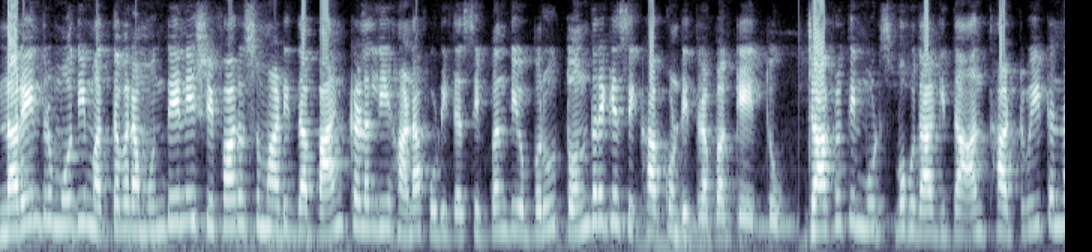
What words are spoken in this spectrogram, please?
ನರೇಂದ್ರ ಮೋದಿ ಮತ್ತವರ ಮುಂದೇನೆ ಶಿಫಾರಸು ಮಾಡಿದ್ದ ಬ್ಯಾಂಕ್ಗಳಲ್ಲಿ ಹಣ ಹೂಡಿದ ಸಿಬ್ಬಂದಿಯೊಬ್ಬರು ತೊಂದರೆಗೆ ಸಿಕ್ಕಾಕೊಂಡಿದ್ರ ಬಗ್ಗೆ ಇತ್ತು. ಜಾಗೃತಿ ಮೂಡಿಸಬಹುದಾಗಿದ್ದ ಅಂತಹ ಟ್ವೀಟ್ ಅನ್ನ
